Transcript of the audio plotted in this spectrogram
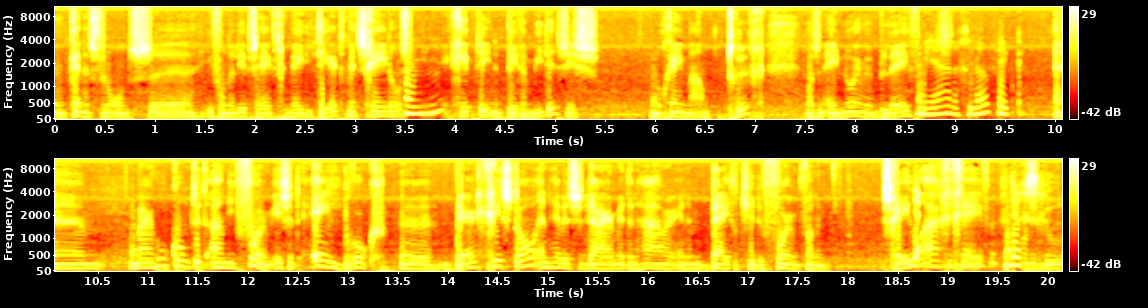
een- kennis van ons, eh Yvonne Lips, heeft gemediteerd met schedels Mhm. in Egypte, in een piramide. Ze is nog geen maand terug. Dat was een enorme beleving. Ja, dat geloof ik. Ehm, maar hoe komt het aan die vorm? Is het één brok bergkristal en hebben ze daar met een hamer en een bijteltje de vorm van een schedel aangegeven? Want ik bedoel,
